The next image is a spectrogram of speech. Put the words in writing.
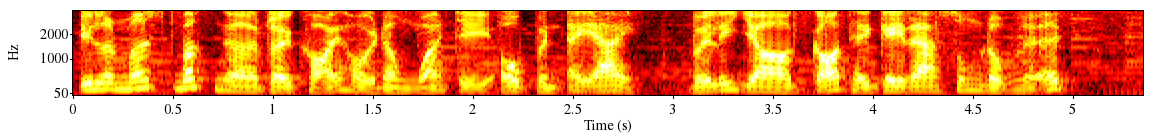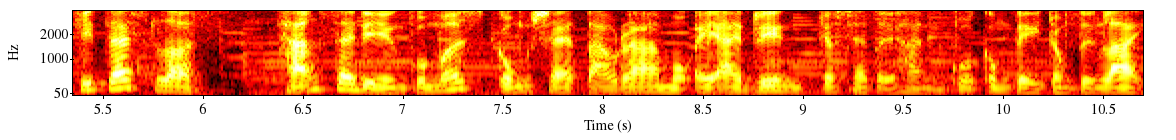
Elon Musk bất ngờ rời khỏi hội đồng quản trị OpenAI với lý do có thể gây ra xung đột lợi ích khi Tesla, hãng xe điện của Musk cũng sẽ tạo ra một AI riêng cho xe tự hành của công ty trong tương lai.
